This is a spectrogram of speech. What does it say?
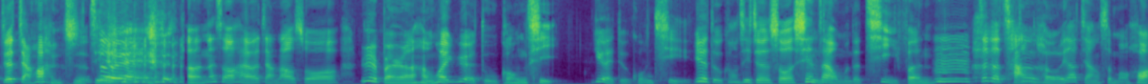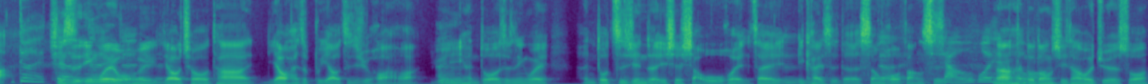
觉得讲话很直接。对，呃，那时候还有讲到说，日本人很会阅读空气。阅读空气，阅读空气就是说，现在我们的气氛，嗯，这个场合要讲什么话。对。其实因为我会要求他要还是不要这几句话的话，原因很多，就是因为很多之间的一些小误会，在一开始的生活方式，小误会那很多东西，他会觉得说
